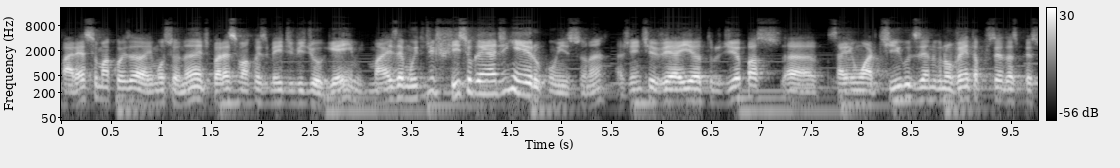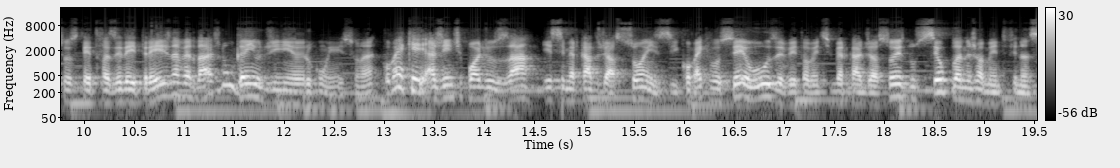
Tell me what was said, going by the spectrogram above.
parece uma coisa emocionante, parece uma coisa meio de videogame, mas é muito difícil ganhar dinheiro com isso, né? A gente vê aí outro dia passou, uh, saiu um artigo dizendo que 90% das pessoas que tentam fazer day trade, na verdade, não ganham dinheiro com isso, né? Como é que a gente pode usar esse mercado de ações e como é que você usa eventualmente esse mercado de ações no seu planejamento financeiro.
